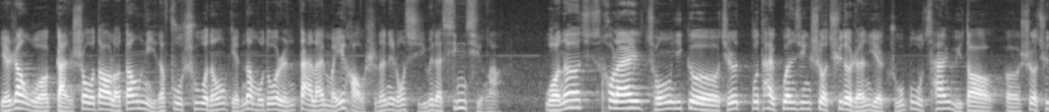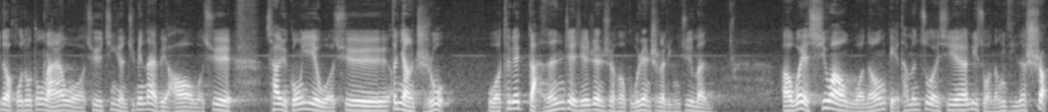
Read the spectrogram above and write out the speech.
也让我感受到了当你的付出能给那么多人带来美好时的那种喜悦的心情啊。我呢，后来从一个其实不太关心社区的人，也逐步参与到呃社区的活动中来。我去竞选居民代表，我去参与公益，我去分享植物。我特别感恩这些认识和不认识的邻居们。啊，我也希望我能给他们做一些力所能及的事儿。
